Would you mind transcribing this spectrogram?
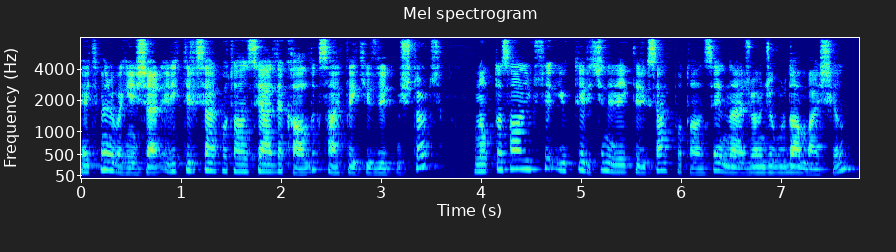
Evet merhaba gençler. Elektriksel potansiyelde kaldık. Sayfa 274. Noktasal yükler için elektriksel potansiyel enerji. Önce buradan başlayalım.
